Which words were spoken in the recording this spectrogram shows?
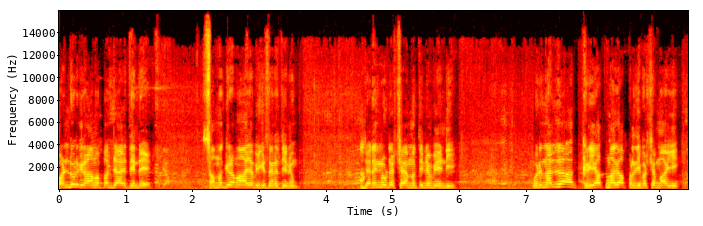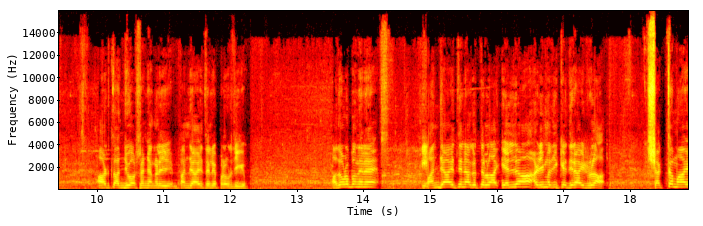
വണ്ടൂർ ഗ്രാമപഞ്ചായത്തിന്റെ സമഗ്രമായ വികസനത്തിനും ജനങ്ങളുടെ ക്ഷേമത്തിനും വേണ്ടി ഒരു നല്ല ക്രിയാത്മക പ്രതിപക്ഷമായി അടുത്ത അഞ്ചു വർഷം ഞങ്ങൾ ഈ പഞ്ചായത്തിൽ പ്രവർത്തിക്കും. അതോടൊപ്പം തന്നെ പഞ്ചായത്തിനകത്തുള്ള എല്ലാ അഴിമതിക്കെതിരായിട്ടുള്ള ശക്തമായ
